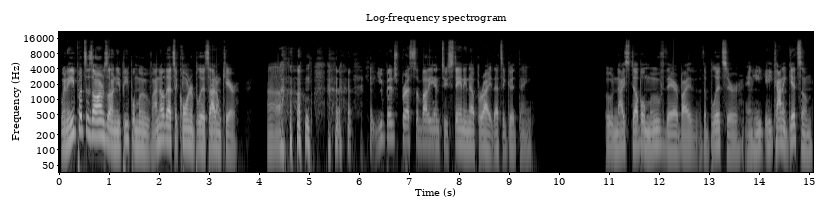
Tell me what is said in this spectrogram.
When he puts his arms on you, people move. I know that's a corner blitz. I don't care. Uh, you bench press somebody into standing upright. That's a good thing. Ooh, nice double move there by the blitzer, and he he kind of gets him.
